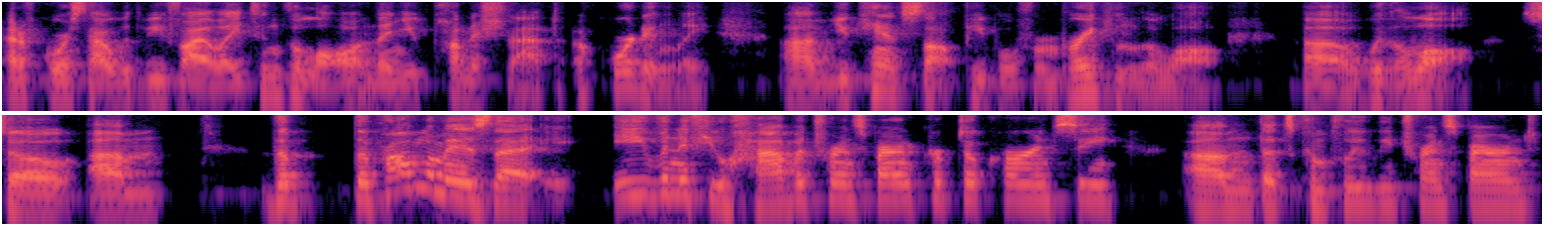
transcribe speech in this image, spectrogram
And of course, that would be violating the law, and then you punish that accordingly. Um, you can't stop people from breaking the law uh, with a law. So um, the, the problem is that even if you have a transparent cryptocurrency um, that's completely transparent,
